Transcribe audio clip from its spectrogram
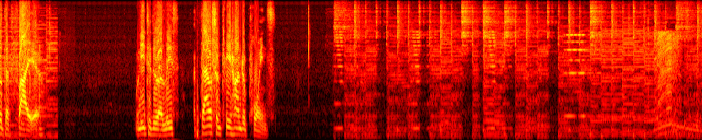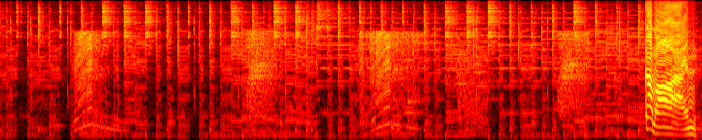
Into the fire. We need to do at least 1,300 points. Come on!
